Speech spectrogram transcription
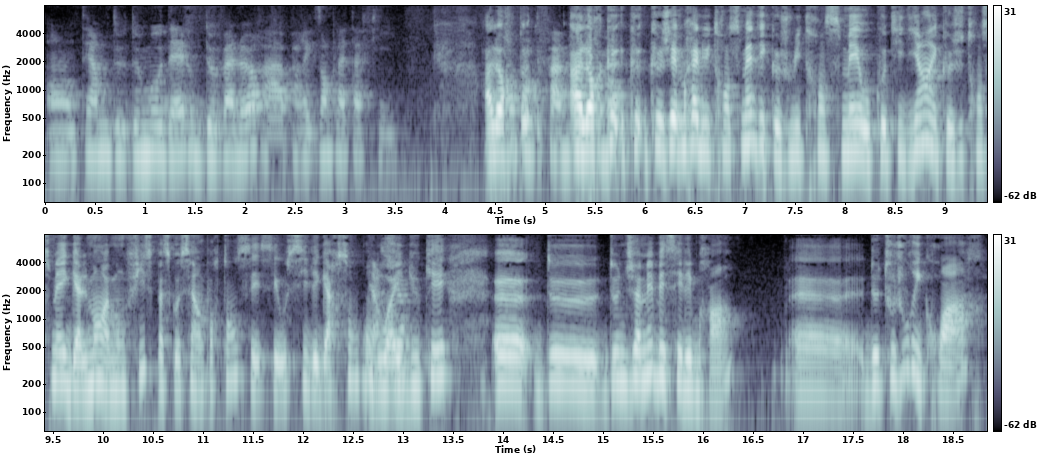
en termes de, de modèle ou de valeur, à, par exemple, à ta fille alors, alors que, que, j'aimerais lui transmettre et que je lui transmets au quotidien et que je transmets également à mon fils parce que c'est important, c'est aussi les garçons qu'on doit éduquer, euh, de, de, ne jamais baisser les bras, euh, de toujours y croire,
